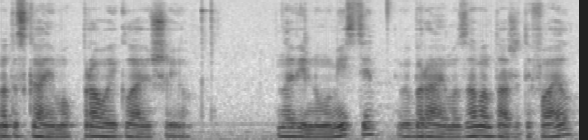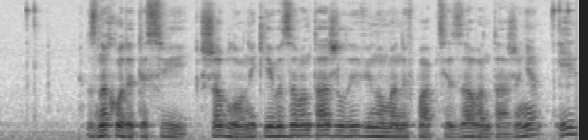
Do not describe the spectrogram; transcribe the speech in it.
Натискаємо правою клавішею на вільному місці, вибираємо Завантажити файл. Знаходите свій шаблон, який ви завантажили. Він у мене в папці завантаження, і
